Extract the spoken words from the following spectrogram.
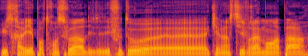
lui travaillait pour Transworld, il faisait des photos euh, qui avaient un style vraiment à part.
